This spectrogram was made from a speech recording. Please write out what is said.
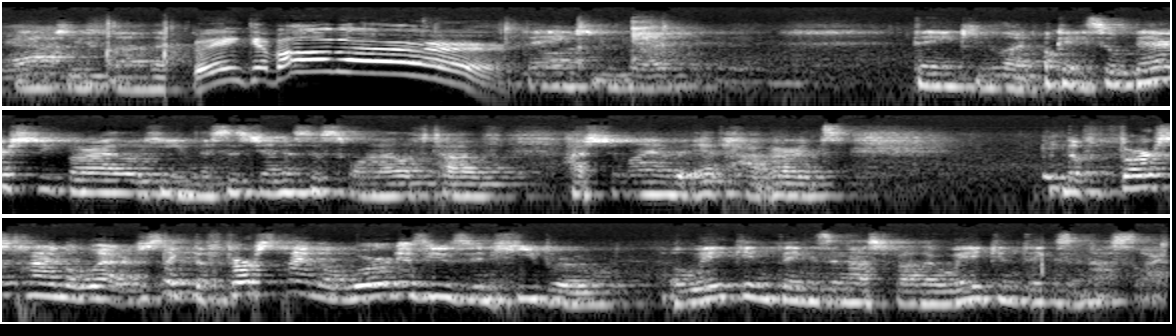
Yeah. Thank you, Father. Thank you, Father. Thank you, Lord. Thank you, Lord. Okay, so Bereshit bara Elohim. This is Genesis 1, Aleph Tav, Hashemayim Ve'et Haaretz. The first time a letter, just like the first time a word is used in Hebrew, awaken things in us, Father, awaken things in us, Lord.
